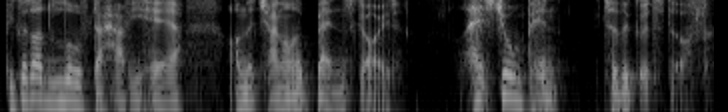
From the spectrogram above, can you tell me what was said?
because I'd love to have you here on the channel at Ben's Guide let's jump in to the good stuff.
